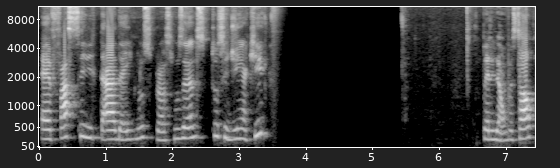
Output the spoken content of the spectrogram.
é, facilitada aí nos próximos anos. Tossidinha aqui. Perdão, pessoal.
